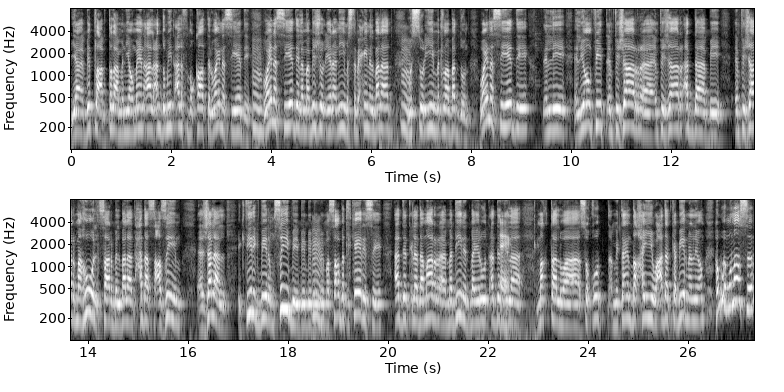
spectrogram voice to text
بيطلع بيطلع من يومين قال عنده مئة ألف مقاتل. وين السيادة م. وين السيادة لما بيجوا الإيرانيين مستبيحين البلد م. والسوريين مثل ما بدهم وين السيادة اللي اليوم في انفجار انفجار أدى بانفجار مهول صار بالبلد حدث عظيم جلل كتير كبير مصيبة بمصابة الكارثة أدت إلى دمار مدينة بيروت أدت إيه. إلى مقتل وسقوط 200 ضحية وعدد كبير من اليوم هو مناصر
